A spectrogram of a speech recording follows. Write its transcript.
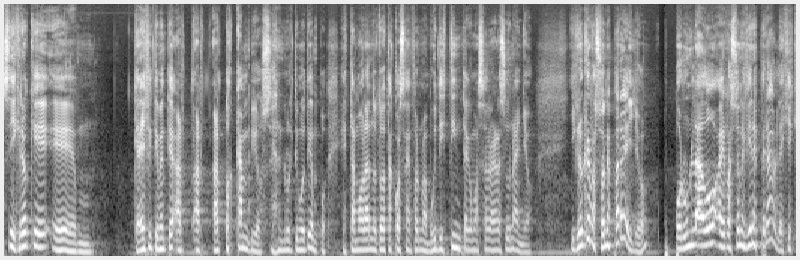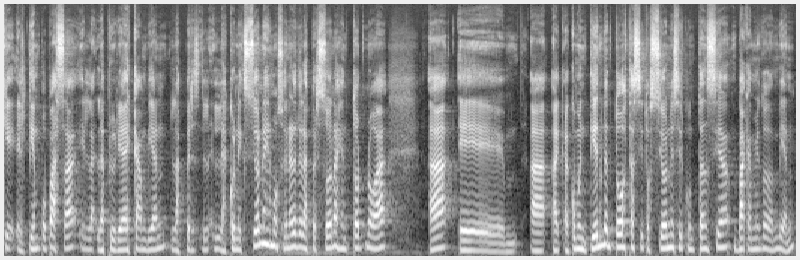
Sí, creo que, eh, que hay efectivamente hartos cambios en el último tiempo. Estamos hablando de todas estas cosas de forma muy distinta como se hablaron hace un año. Y creo que hay razones para ello. Por un lado, hay razones bien esperables, que es que el tiempo pasa, las prioridades cambian, las, las, conexiones emocionales de las personas en torno a, a, eh, a, a cómo entienden todas estas situaciones y circunstancias va cambiando también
